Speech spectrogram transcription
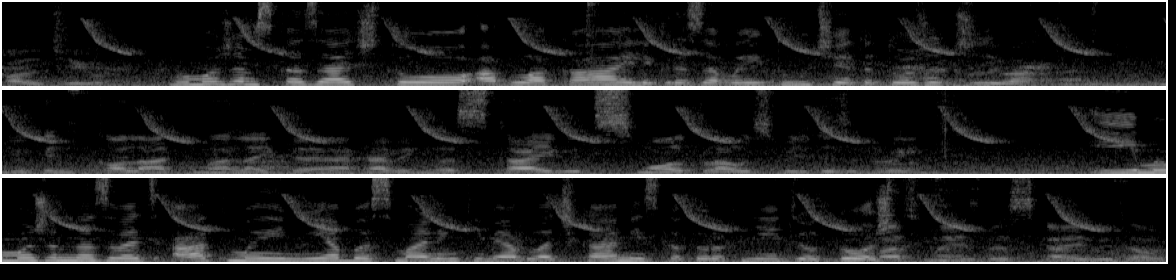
clouds. Мы можем сказать, что облака или грозовые тучи это тоже джива. You can call Atma like uh, having a sky with small clouds which doesn't rain. И мы можем назвать атмой небо с маленькими облачками, из которых не идет дождь. Atma is the sky without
